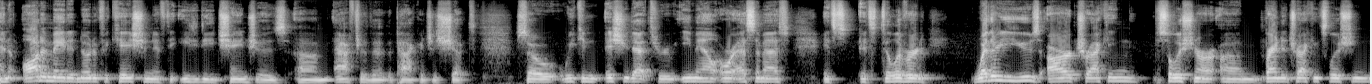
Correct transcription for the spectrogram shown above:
an automated notification if the EDD changes um, after the, the package is shipped. So we can issue that through email or SMS. It's it's delivered whether you use our tracking solution or um, branded tracking solution,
